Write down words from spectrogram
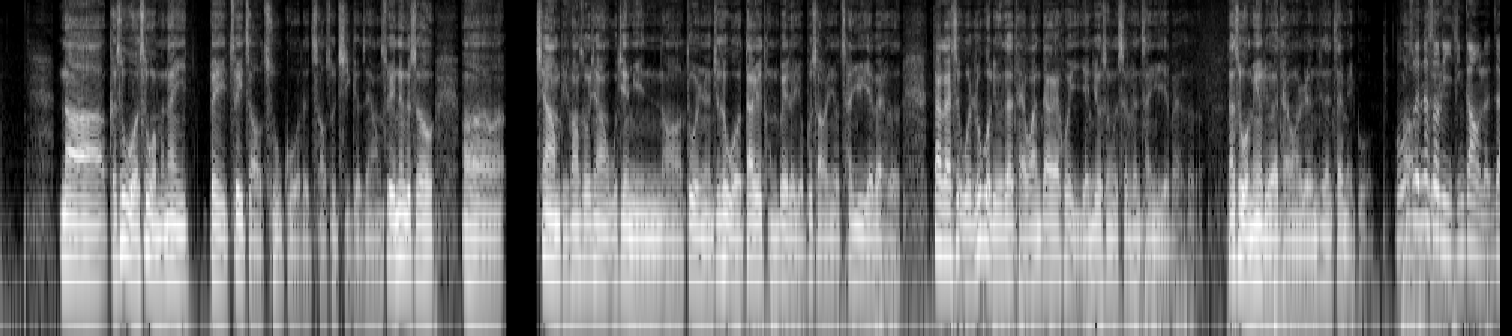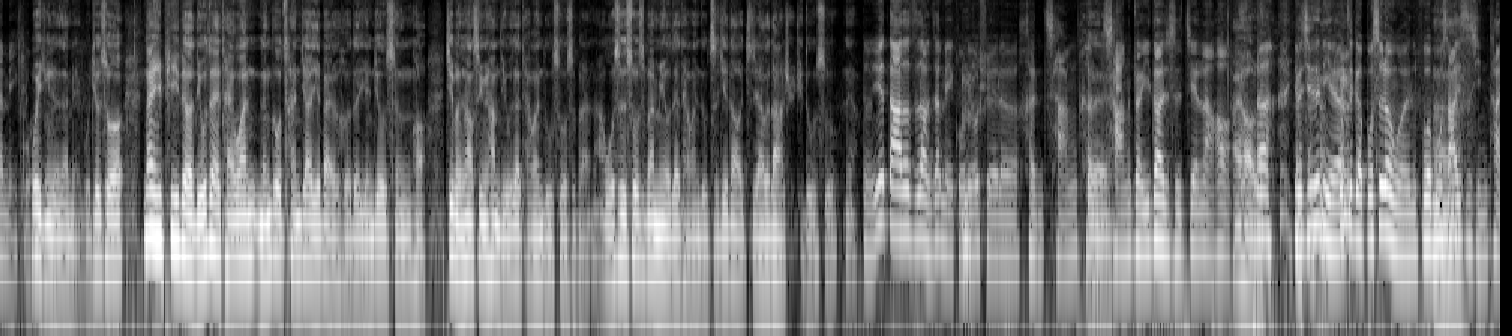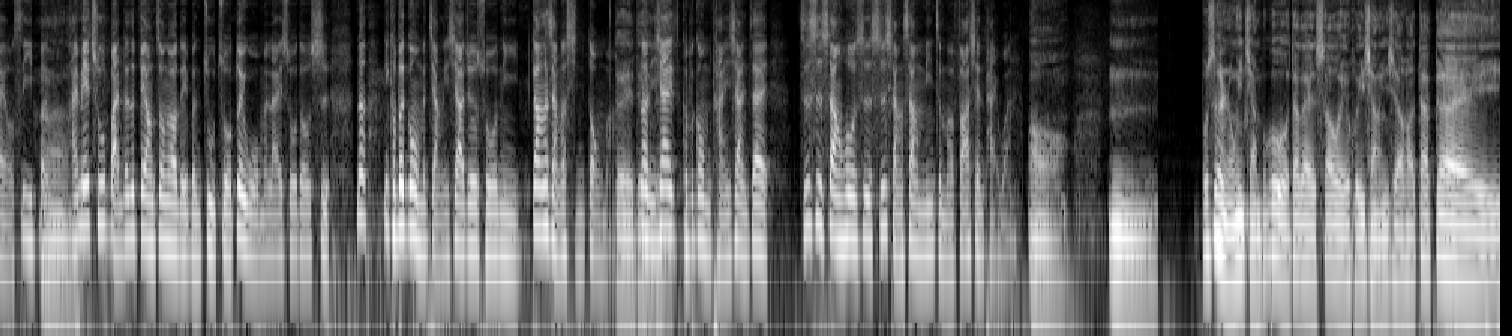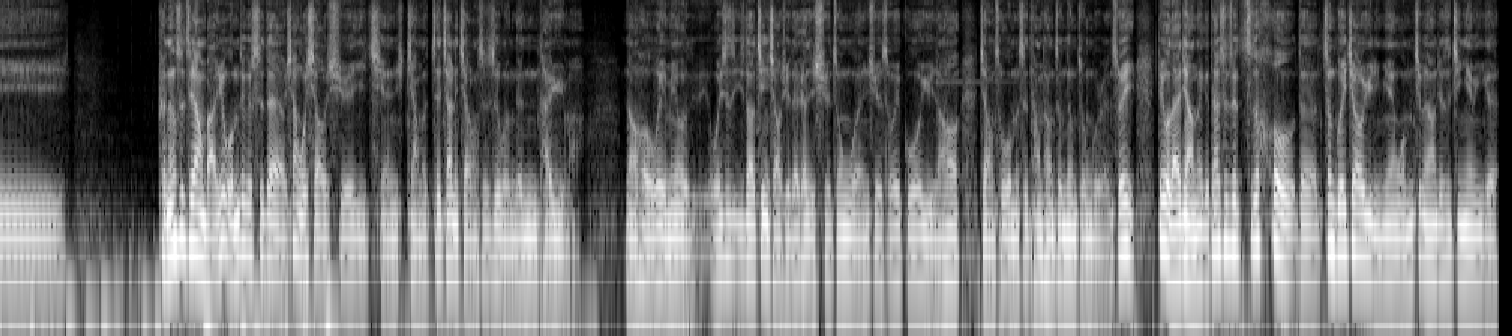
那可是我是我们那一辈最早出国的少数几个这样，所以那个时候，呃，像比方说像吴建民啊、杜文仁，就是我大约同辈的，有不少人有参与野百合。大概是我如果留在台湾，大概会以研究生的身份参与野百合，但是我没有留在台湾，人就在在美国。哦，所以那时候你已经刚好人在美国。我已经人在美国，就是说那一批的留在台湾能够参加野百合的研究生哈，基本上是因为他们留在台湾读硕士班啊。我是硕士班没有在台湾读，直接到芝加哥大学去读书那样。对，因为大家都知道你在美国留学了很长很长的一段时间了哈。还好了，那尤其是你的这个博士论文《福尔摩沙意识形态》哦，是一本还没出版但是非常重要的一本著作，对我们来说都是。那你可不可以跟我们讲一下，就是说你刚刚讲到行动嘛？对，对，那你现在可不可以跟我们谈一下，你在知识上或是思想上，你怎么发现台湾？哦，嗯，不是很容易讲。不过我大概稍微回想一下的话，大概可能是这样吧。因为我们这个时代，像我小学以前讲的，在家里讲的是日文跟台语嘛。然后我也没有，我是一直到进小学才开始学中文，学所谓国语，然后讲出我们是堂堂正正中国人。所以对我来讲，那个，但是这之后的正规教育里面，我们基本上就是经验一个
